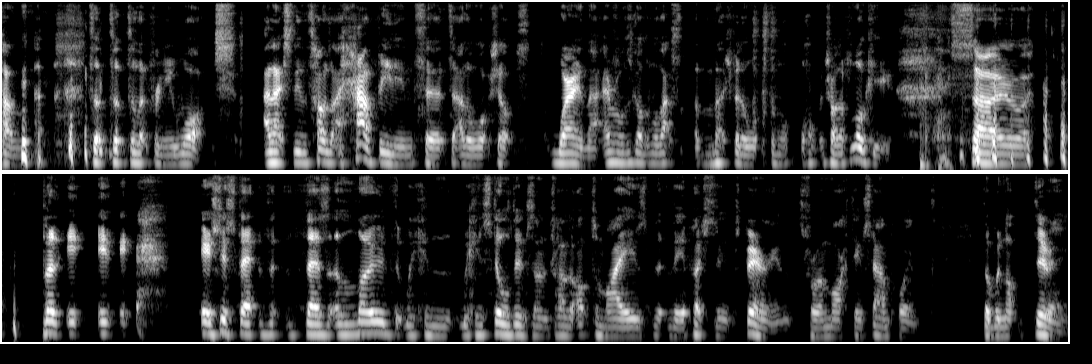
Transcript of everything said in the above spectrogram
um, to, to, to, look for a new watch. And actually, the times I have been into to other watch shops wearing that, everyone's gone, well, that's a much better watch than what, what we're trying to vlog you. So, but it, it, it it's just that there's a load that we can we can still do something trying to optimize the, the purchasing experience from a marketing standpoint that we're not doing.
